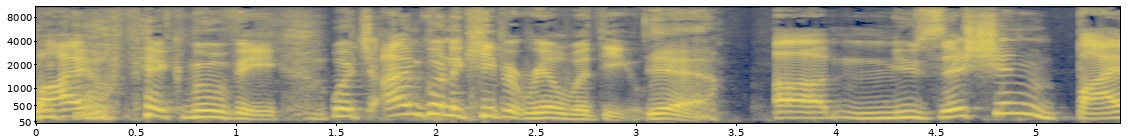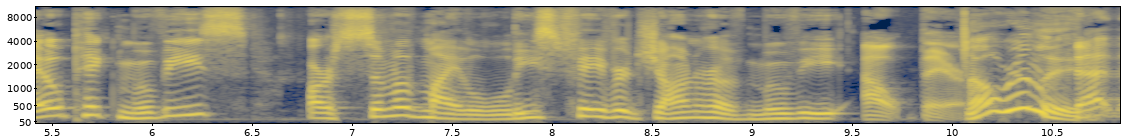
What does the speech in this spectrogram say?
biopic movie, which I'm going to keep it real with you. Yeah. Uh musician biopic movies are some of my least favorite genre of movie out there. Oh, really? That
